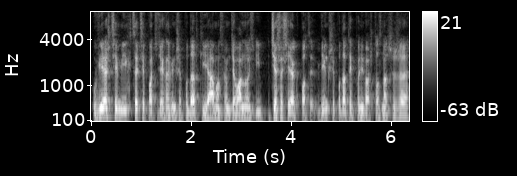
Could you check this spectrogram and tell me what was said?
Uwierzcie mi, chcecie płacić jak największe podatki. Ja mam swoją działalność i cieszę się, jak płacę większy podatek, ponieważ to znaczy, że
